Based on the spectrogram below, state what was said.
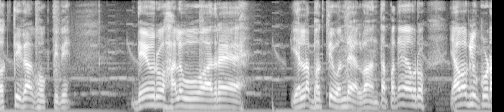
ಭಕ್ತಿಗಾಗಿ ಹೋಗ್ತೀವಿ. ದೇವರು ಹಲವು, ಆದರೆ ಎಲ್ಲ ಭಕ್ತಿ ಒಂದೇ ಅಲ್ವಾ ಅಂತ ಪದೇ ಅವರು ಯಾವಾಗಲೂ ಕೂಡ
